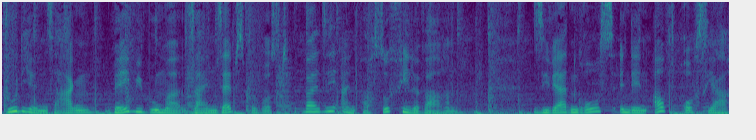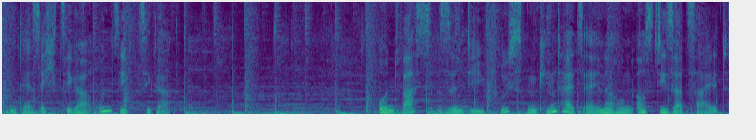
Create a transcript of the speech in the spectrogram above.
Studien sagen, Babyboomer seien selbstbewusst, weil sie einfach so viele waren. Sie werden groß in den Aufbruchsjahren der 60er und 70er. Und was sind die frühesten Kindheitserinnerungen aus dieser Zeit?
